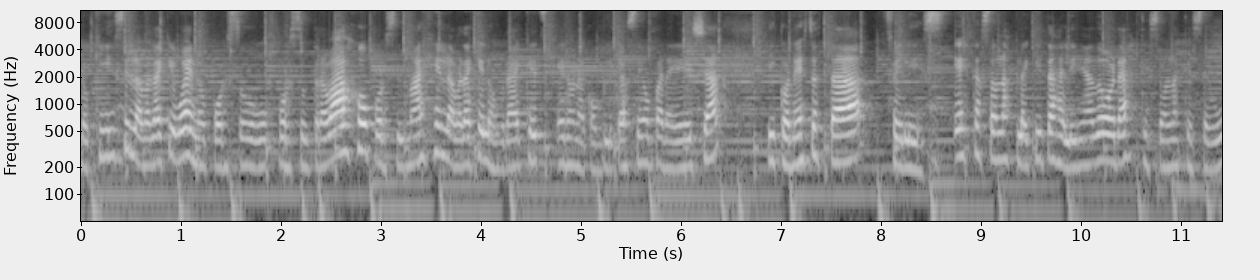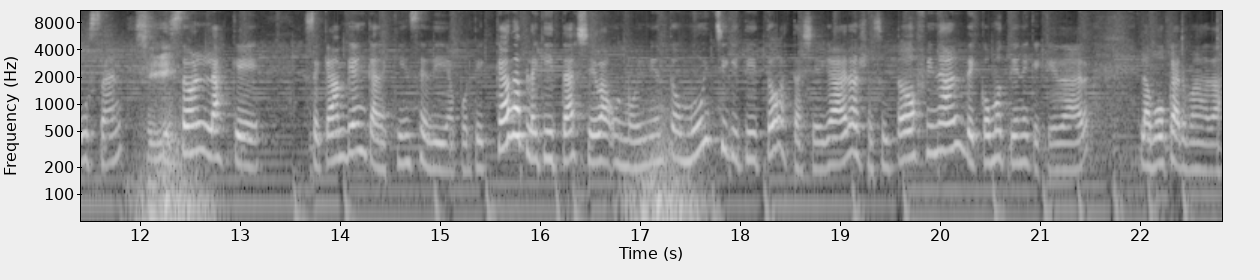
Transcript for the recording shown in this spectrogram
lo quiso y la verdad que bueno, por su, por su trabajo, por su imagen, la verdad que los brackets era una complicación para ella. Y con esto está feliz. Estas son las plaquitas alineadoras que son las que se usan. Y son las que se cambian cada 15 días porque cada plaquita lleva un movimiento muy chiquitito hasta llegar al resultado final de cómo tiene que quedar la boca armada.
